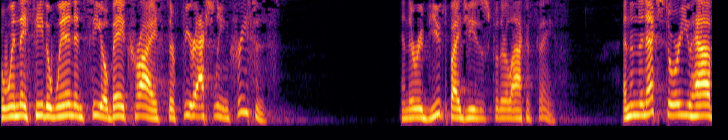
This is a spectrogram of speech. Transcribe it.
But when they see the wind and sea obey Christ, their fear actually increases. And they're rebuked by Jesus for their lack of faith. And then the next story, you have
